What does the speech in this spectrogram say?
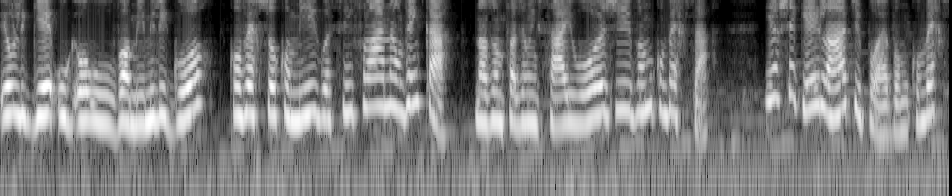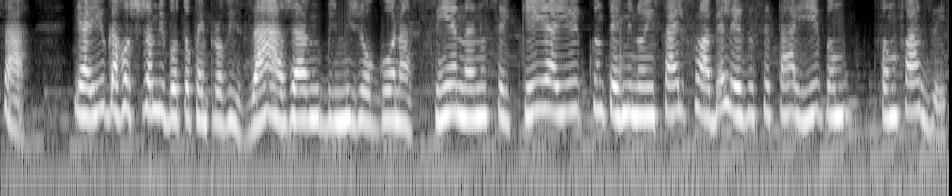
eu liguei, o, o Valmir me ligou, conversou comigo assim, falou: ah, não, vem cá, nós vamos fazer um ensaio hoje e vamos conversar. E eu cheguei lá, tipo, ah, vamos conversar. E aí o Garrocho já me botou para improvisar, já me jogou na cena, não sei o quê. Aí, quando terminou o ensaio, ele falou: ah, beleza, você tá aí, vamos, vamos fazer.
